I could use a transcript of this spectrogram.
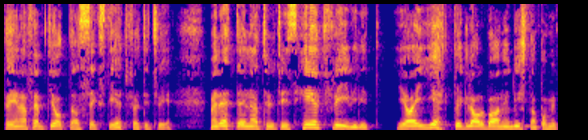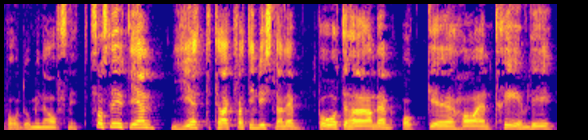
358 61 43. Men detta är naturligtvis helt frivilligt. Jag är jätteglad bara ni lyssnar på min podd och mina avsnitt. Så slutligen, jättetack för att ni lyssnade. På återhörande och eh, ha en trevlig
